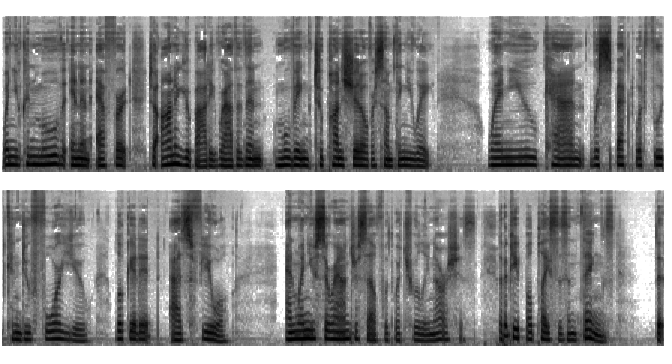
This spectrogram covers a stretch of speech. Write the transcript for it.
when you can move in an effort to honor your body rather than moving to punish it over something you ate, when you can respect what food can do for you, look at it as fuel. And when you surround yourself with what truly nourishes, the people, places, and things, the,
